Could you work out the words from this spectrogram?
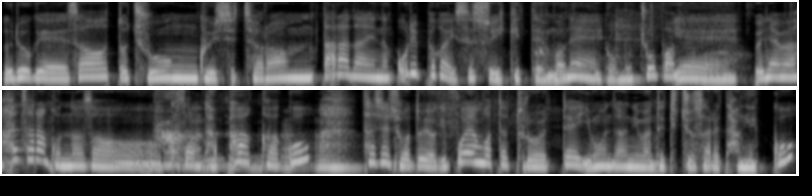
의료계에서 또 주홍 글씨처럼 따라다니는 꼬리표가 있을 수 있기 그 때문에 너무 좁아서 예 왜냐하면 한 사람 건너서 다그 사람 다. 파악하고 음. 사실 저도 여기 뽀얀 거탑 들어올 때 임원장님한테 뒷주사를 당했고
